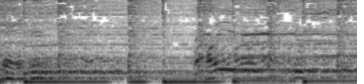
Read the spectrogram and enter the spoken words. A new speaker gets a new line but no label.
인생은 벌거숭이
